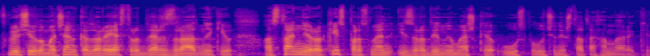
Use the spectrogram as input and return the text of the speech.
включив Ломаченка до реєстру держзрадників. Останні роки спортсмен із родиною мешкає у Сполучених Штатах Америки.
